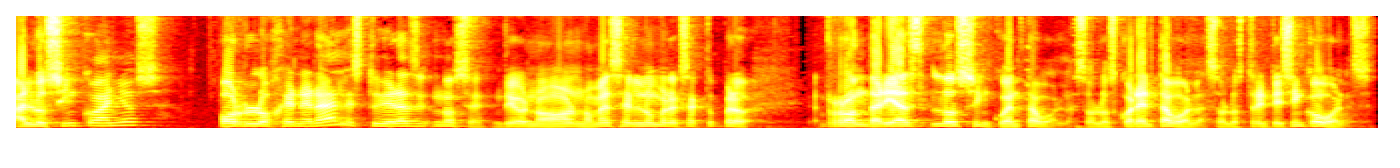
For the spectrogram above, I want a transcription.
a los 5 años, por lo general estuvieras, no sé, digo, no, no me sé el número exacto, pero rondarías los 50 bolas, o los 40 bolas, o los 35 bolas.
